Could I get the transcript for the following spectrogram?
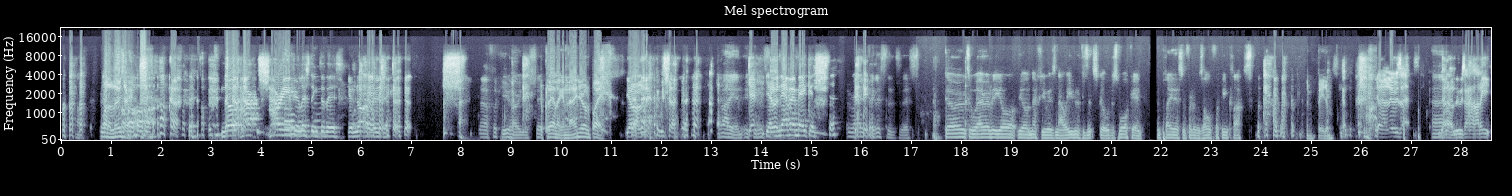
What a loser. no, Har- Harry, if you're listening to this, you're not a loser. Oh, fuck you, Harry. You You're playing like a nine-year-old boy. You're a loser. Ryan, if Get- you're, listening, You'll Good. never make it. Ryan, if you're listening to this, go over to wherever your, your nephew is now, even if he's at school, just walk in and play this in front of his whole fucking class. And beat him. You're a loser. Uh, You're a loser, Harry.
